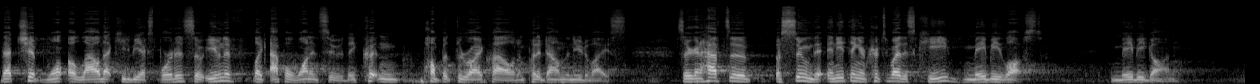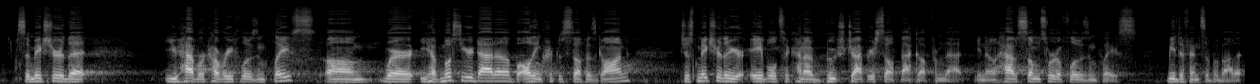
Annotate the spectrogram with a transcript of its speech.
That chip won't allow that key to be exported, so even if like Apple wanted to, they couldn't pump it through iCloud and put it down the new device. So you're going to have to assume that anything encrypted by this key may be lost, may be gone. So make sure that you have recovery flows in place um, where you have most of your data, but all the encrypted stuff is gone. Just make sure that you're able to kind of bootstrap yourself back up from that. You know, have some sort of flows in place. Be defensive about it.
